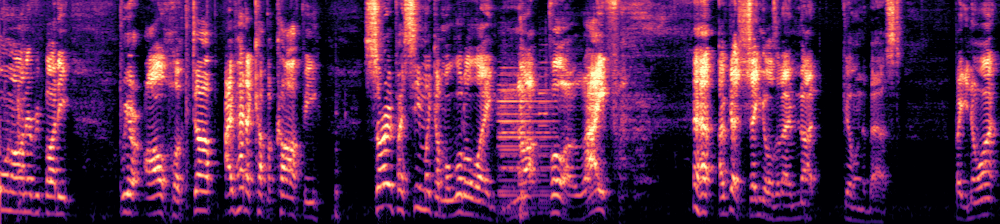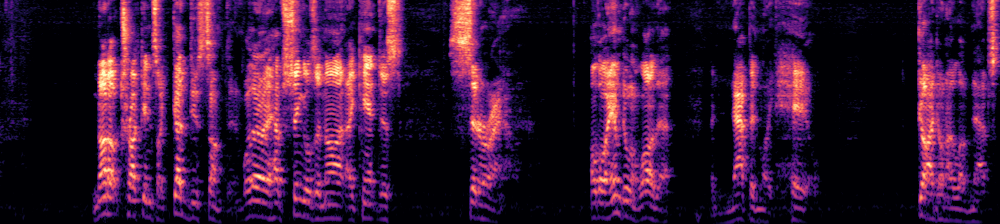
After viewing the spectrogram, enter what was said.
Going on, everybody? We are all hooked up. I've had a cup of coffee. Sorry if I seem like I'm a little, like, not full of life. I've got shingles and I'm not feeling the best. But you know what? not out trucking, so I gotta do something. Whether I have shingles or not, I can't just sit around. Although I am doing a lot of that. I'm napping like hell. God, don't I love naps.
